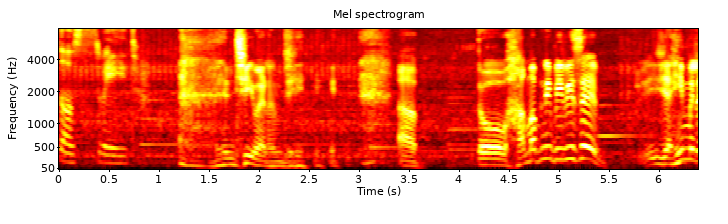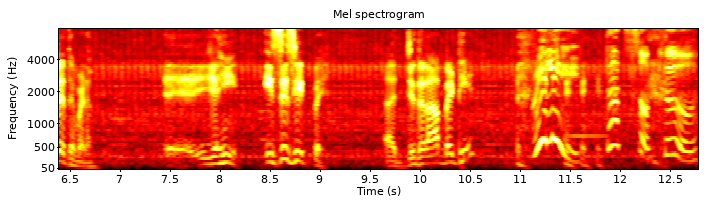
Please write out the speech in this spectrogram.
so sweet. जी मैडम जी अब तो हम अपनी बीवी से यहीं मिले थे मैडम यहीं इसी सीट पे जिधर आप बैठी हैं Really? That's so cool.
